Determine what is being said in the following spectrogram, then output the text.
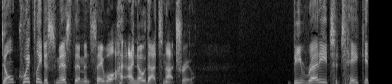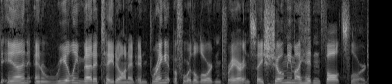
don't quickly dismiss them and say, Well, I, know that's not true. Be ready to take it in and really meditate on it and bring it before the Lord in prayer and say, Show me my hidden faults, Lord.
